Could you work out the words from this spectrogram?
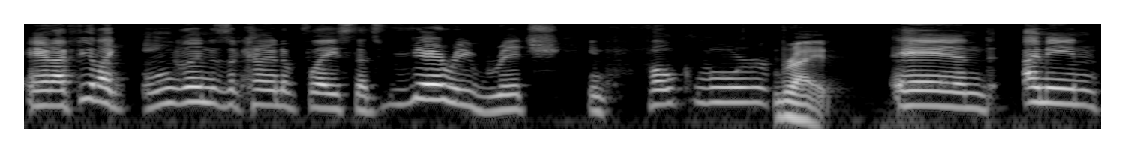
and I feel like England is a kind of place that's very rich in folklore. Right. And I mean,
